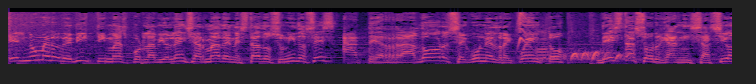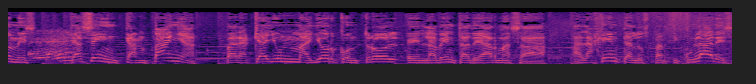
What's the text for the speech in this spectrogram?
El número de víctimas por la violencia armada en Estados Unidos es aterrador según el recuento de estas organizaciones que hacen campaña para que haya un mayor control en la venta de armas a, a la gente, a los particulares.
